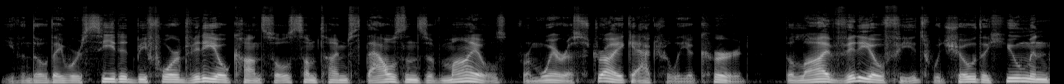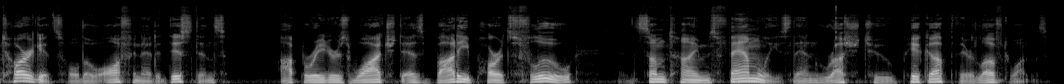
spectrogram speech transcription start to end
even though they were seated before video consoles sometimes thousands of miles from where a strike actually occurred. The live video feeds would show the human targets, although often at a distance. Operators watched as body parts flew, and sometimes families then rushed to pick up their loved ones.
